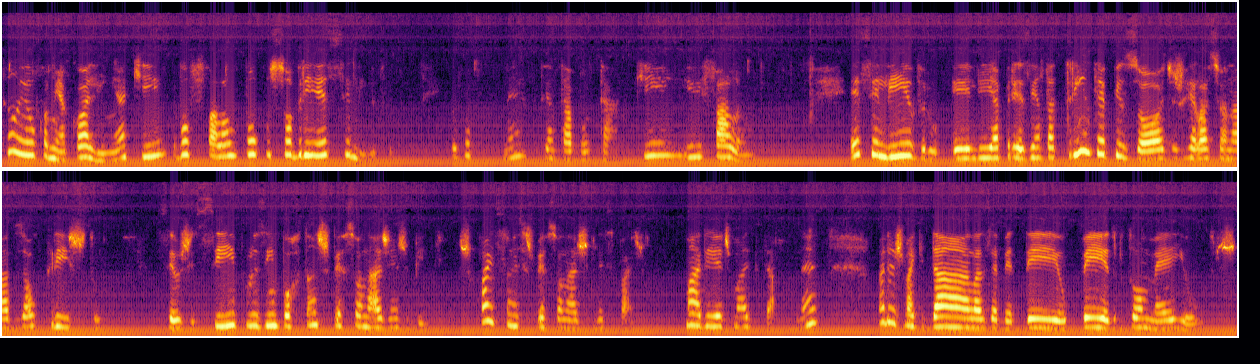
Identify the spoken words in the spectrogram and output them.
Então, eu, com a minha colinha aqui, vou falar um pouco sobre esse livro. Eu vou né, tentar botar aqui e ir falando. Esse livro, ele apresenta 30 episódios relacionados ao Cristo, seus discípulos e importantes personagens bíblicos. Quais são esses personagens principais? Maria de Magdala, né? Maria de Magdala, Zebedeu, Pedro, Tomé e outros.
